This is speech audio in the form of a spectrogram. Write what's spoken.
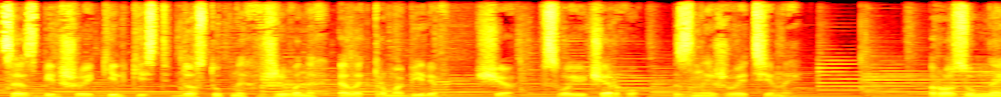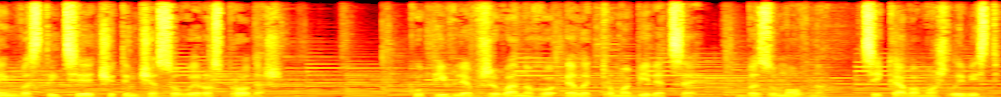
Це збільшує кількість доступних вживаних електромобілів, що, в свою чергу, знижує ціни. Розумна інвестиція чи тимчасовий розпродаж. Купівля вживаного електромобіля це, безумовно, цікава можливість,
